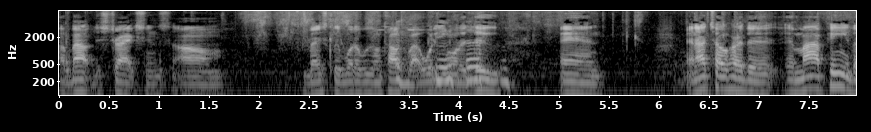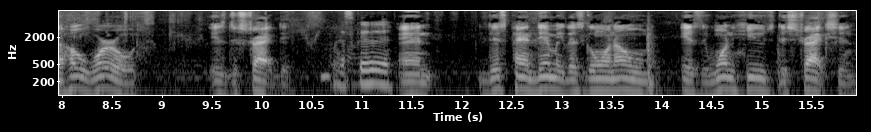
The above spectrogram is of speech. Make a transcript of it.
about distractions. Um, basically, what are we going to talk about? What do you want to do? And and I told her that, in my opinion, the whole world is distracted, That's good. and this pandemic that's going on is one huge distraction,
